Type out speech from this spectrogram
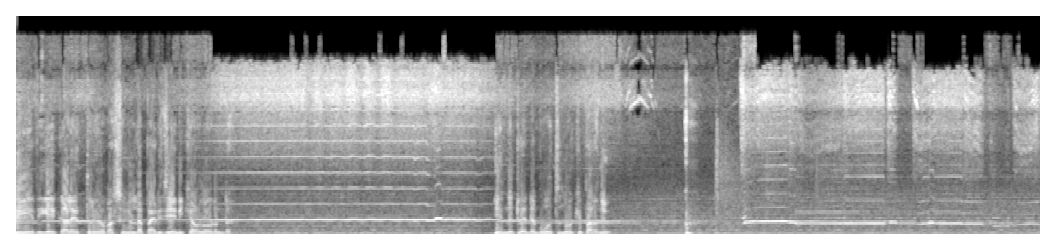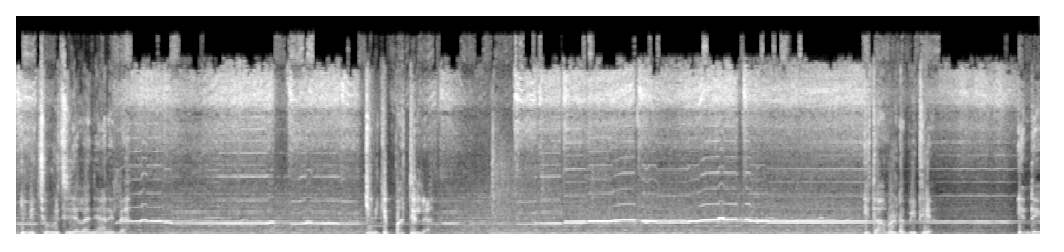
ദേവികേക്കാൾ എത്രയോ വർഷങ്ങളുടെ പരിചയം എനിക്ക് അവളോടുണ്ട് എന്നിട്ടും എന്റെ മുഖത്ത് നോക്കി പറഞ്ഞു. ഇനി ചോദിച്ചു ചെല്ലാൻ ഞാനില്ല. എനിക്ക് പറ്റില്ല. ഇത് അവളുടെ വിധിയാ. എന്റെ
